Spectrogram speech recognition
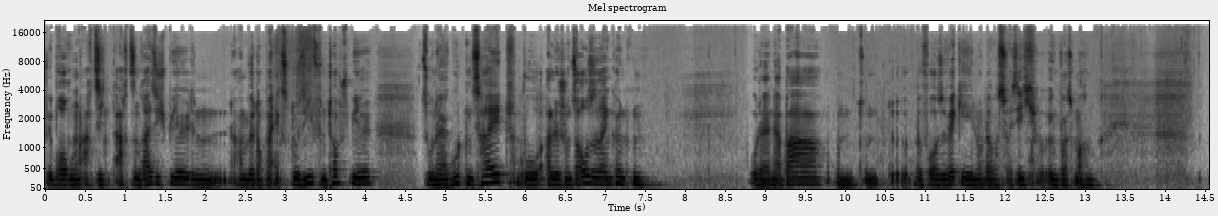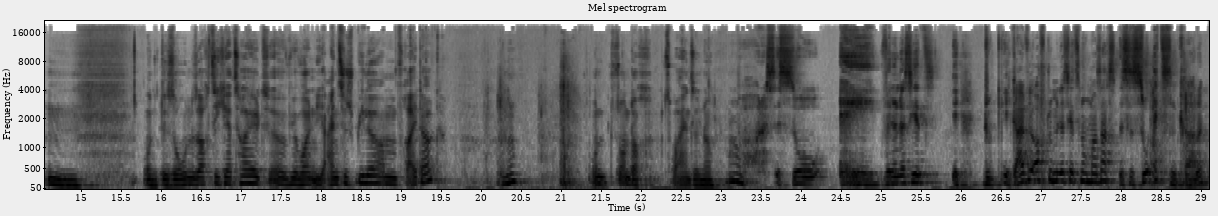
wir brauchen ein 80 1830-Spiel, dann haben wir nochmal exklusiv ein Topspiel zu einer guten Zeit, wo alle schon zu Hause sein könnten. Oder in der Bar und, und äh, bevor sie weggehen oder was weiß ich, irgendwas machen. Mm. Und The Zone sagt sich jetzt halt, äh, wir wollen die Einzelspiele am Freitag ne? Und Sonntag zwei einzelne. Ja. Boah, das ist so, ey, wenn du das jetzt, du, egal wie oft du mir das jetzt nochmal sagst, es ist so ätzend gerade.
